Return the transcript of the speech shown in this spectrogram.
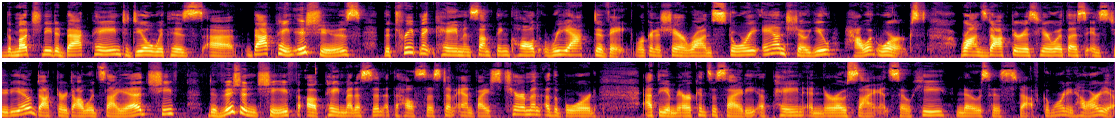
the much needed back pain to deal with his uh, back pain issues, the treatment came in something called ReActiv8. We're going to share Ron's story and show you how it works. Ron's doctor is here with us in studio, Dr. Dawood Sayed, Chief Division Chief of Pain Medicine at the Health System and Vice Chairman of the Board at the American Society of Pain and Neuroscience. So he knows his stuff. Good morning. How are you?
